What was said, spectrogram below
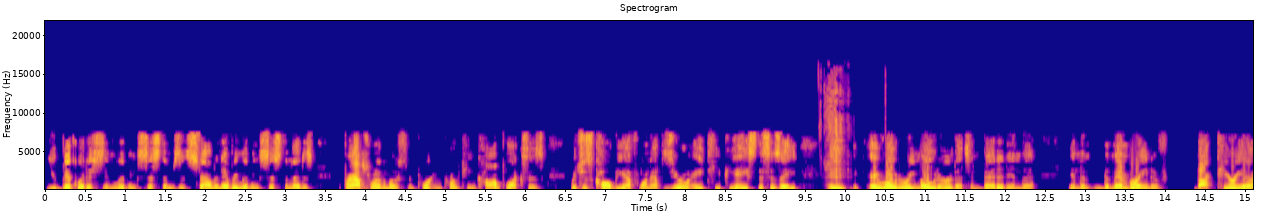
ubiquitous in living systems, it's found in every living system that is perhaps one of the most important protein complexes, which is called the F1F0 ATPase. This is a, a, a rotary motor that's embedded in the in the, the membrane of bacteria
